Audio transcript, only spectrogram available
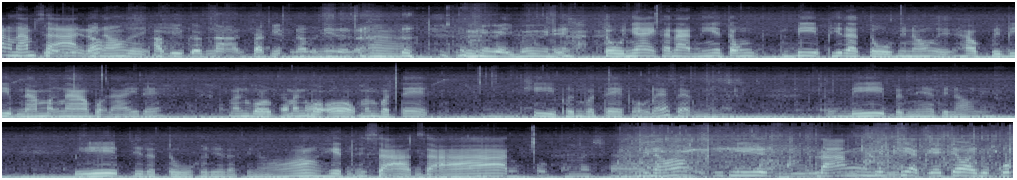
งน้ำสะอาดพี่น้องเลยอาบีก็น่าประทิษนะนี่นะอ่ามันเหนื่อยมือดิโตใหญ่ขนาดนี้ต้องบีบพี่ละโตพี่น้องเอ้ยเอาไปบีบน้ำมักนาวบ่ได้เด้ มันบ่มันบ่ออกมันบ่แตกอืมขี้เพิ่นบ่แตกออกได้แบบนี้นะต้องบีบแบบนี้พี่น้องนี่บีบทีละโตคือนี่แหละพี่น้องเฮ็ดให้สะอาดสะอาดลูกกบธรรมชาติพี่น้องวิธีล้างลูกเทียบยายจ้อยลูกกบ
